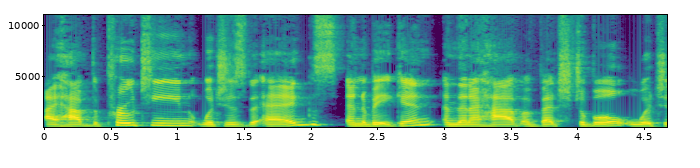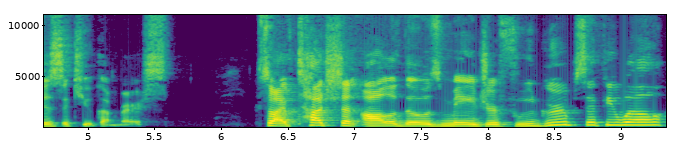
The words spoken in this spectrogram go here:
I have the protein, which is the eggs and the bacon. And then I have a vegetable, which is the cucumbers. So I've touched on all of those major food groups, if you will,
